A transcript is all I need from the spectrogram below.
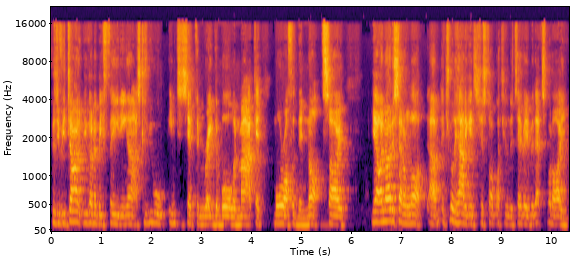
Because if you don't, you're going to be feeding us because we will intercept and read the ball and mark it more often than not. So, yeah, I noticed that a lot. Um, it's really hard against just like watching on the TV, but that's what I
